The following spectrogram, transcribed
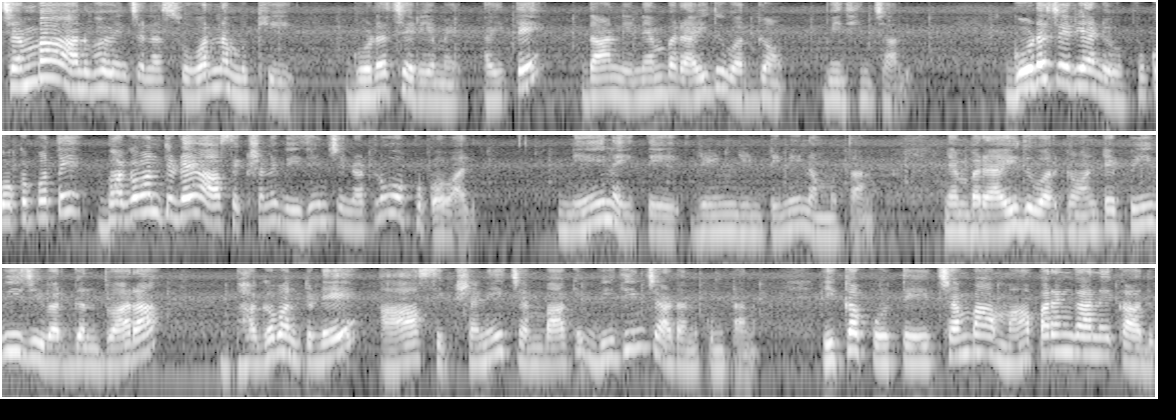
చెంబా అనుభవించిన సువర్ణముఖి గూఢచర్యమే అయితే దాన్ని నెంబర్ ఐదు వర్గం విధించాలి. గూఢచర్యాన్ని ఒప్పుకోకపోతే భగవంతుడే ఆ శిక్షను విధించినట్లు ఒప్పుకోవాలి. నేనైతే రెండింటిని నమ్ముతాను. నెంబర్ ఐదు వర్గం అంటే పీవీజీ వర్గం ద్వారా భగవంతుడే ఆ శిక్షని చెంబాకి విధించాడనుకుంటాను. ఇకపోతే చంబా మా పరంగానే కాదు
